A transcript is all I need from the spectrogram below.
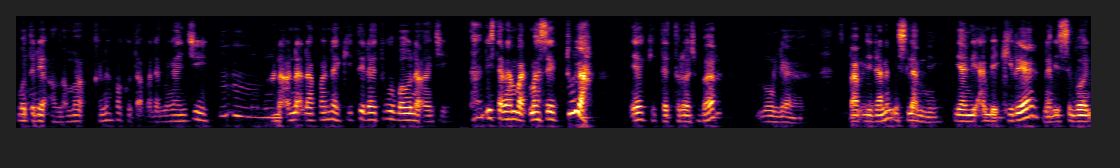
betul dia Allah mak kenapa aku tak pandai mengaji? Hmm. Anak-anak dah pandai, kita dah tua baru nak ngaji. Tadi terlambat. Masa itulah ya kita terus bermula. Sebab di dalam Islam ni yang diambil kira Nabi sebut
